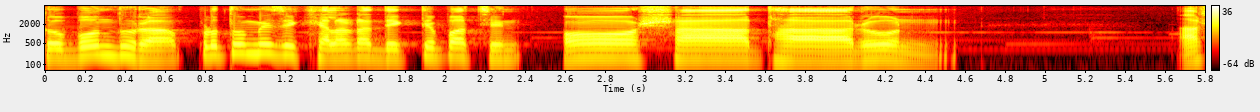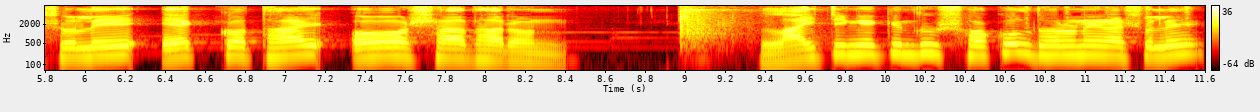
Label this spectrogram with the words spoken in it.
তো বন্ধুরা, প্রথমে যে খেলাটা দেখতে পাচ্ছেন, অসাধারণ। আসলে এক কথায় অসাধারণ। লাইটিংয়ে কিন্তু সকল ধরনের আসলে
